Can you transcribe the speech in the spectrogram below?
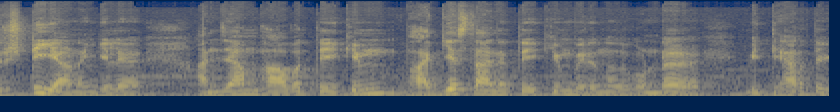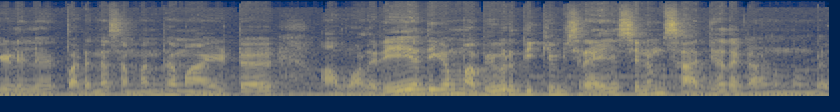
ദൃഷ്ടിയാണെങ്കിൽ അഞ്ചാം ഭാവത്തേക്കും ഭാഗ്യസ്ഥാനത്തേക്കും വരുന്നതുകൊണ്ട് വിദ്യാർത്ഥികളിൽ പഠന സംബന്ധമായിട്ട് വളരെയധികം അഭിവൃദ്ധിക്കും ശ്രേയസ്സിനും സാധ്യത കാണുന്നുണ്ട്.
